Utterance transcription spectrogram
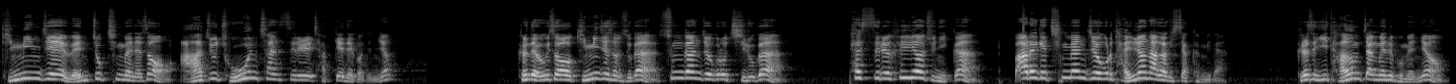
김민재의 왼쪽 측면에서 아주 좋은 찬스를 잡게 되거든요. 그런데 여기서 김민재 선수가 순간적으로 지루가 패스를 흘려주니까 빠르게 측면 지역으로 달려나가기 시작합니다. 그래서 이 다음 장면을 보면요.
